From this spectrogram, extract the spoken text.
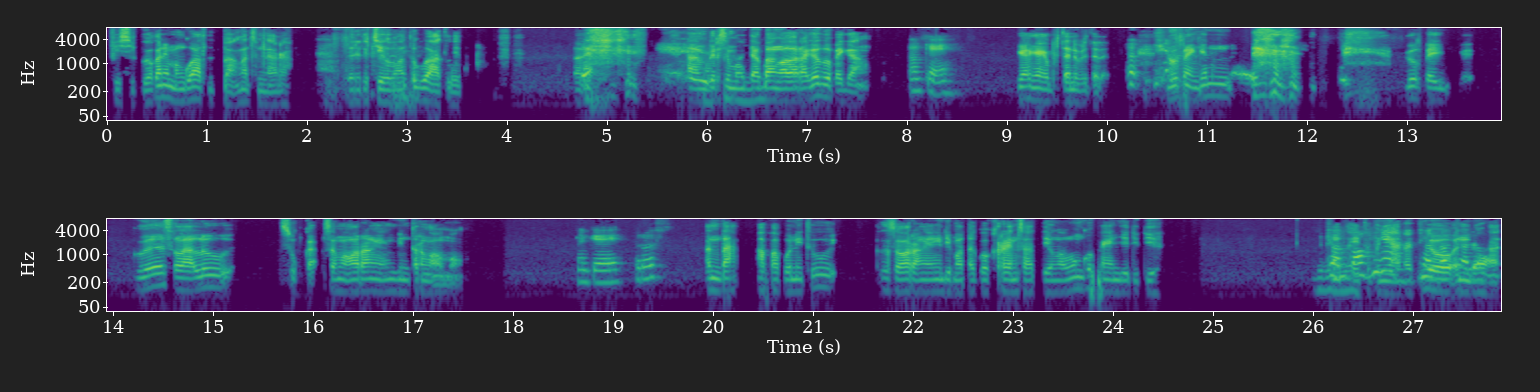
fisik gue kan emang gue atlet banget sebenarnya. Dari kecil banget tuh gue atlet. Hampir semua cabang olahraga gue pegang. Oke. Gak, gak, bercanda, bercanda. Gue pengen, gue pengen, gue selalu suka sama orang yang pintar ngomong. Oke, terus Entah apa pun itu, seseorang yang di mata gue keren saat dia ngomong, gue pengen jadi dia. Contoh. Itu Contohnya, radio, contoh, enggak.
